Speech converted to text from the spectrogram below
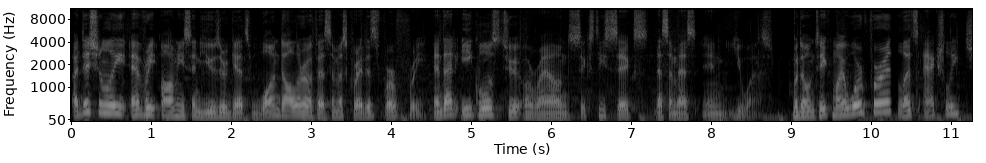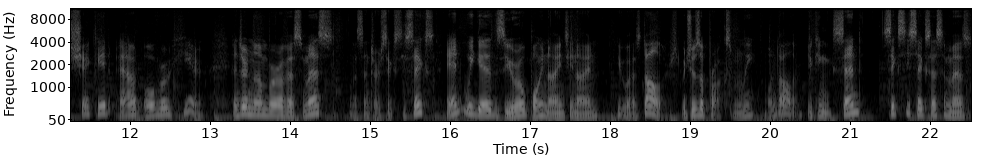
Additionally, every Omnisend user gets $1 of SMS credits for free, and that equals to around 66 SMS in US. But don't take my word for it, let's actually check it out over here. Enter number of SMS, let's enter 66, and we get 0.99 US dollars, which is approximately $1. You can send 66 SMS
